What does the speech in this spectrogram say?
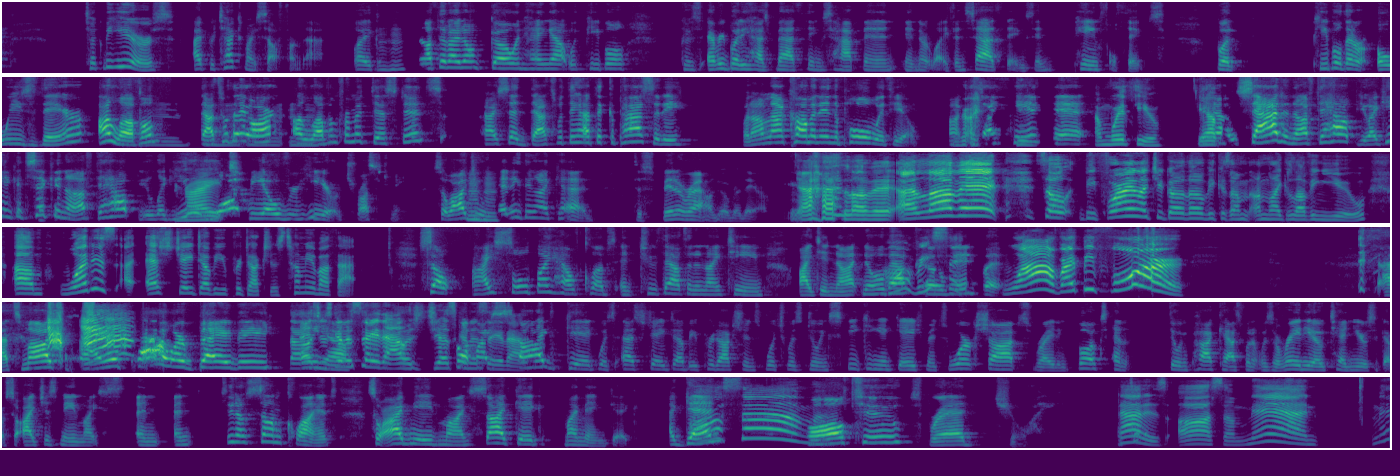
took me years. I protect myself from that. Like, Mhm. not that I don't go and hang out with people because everybody has bad things happen in their life and sad things and painful things. But people that are always there, I love them. Mhm, That's what mhm, they are. mhm, I mhm. love them from a distance. I said, that's what they have the capacity, but I'm not coming in the pool with you because Right. I can't get I'm with you. you Yep. know, sad enough to help you. I can't get sick enough to help you. Like you Right. want me over here, trust me. So I'll do Mhm. anything I can to spin around over there. Yeah, I love it. I love it. So before I let you go though, because I'm I'm like loving you. Um, what is uh, SJW Productions? Tell me about that. So I sold my health clubs in 2019. I did not know oh, about Oh, recent. COVID, but Wow, right before. that's my higher power, baby. I was just gonna say that. I was just gonna my say that. side gig was SJW Productions, which was doing speaking engagements, workshops, writing books, and doing podcasts when it was a radio 10 years ago. So I just made my and and you know some clients. So I made my side gig my main gig. Again, awesome. all to spread joy. That's That awesome, man. Man,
